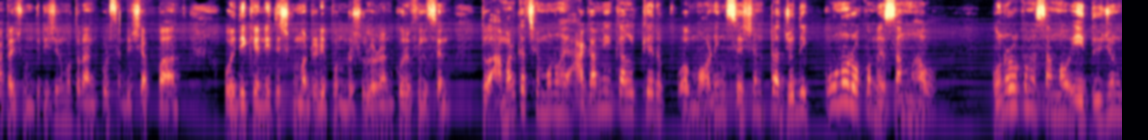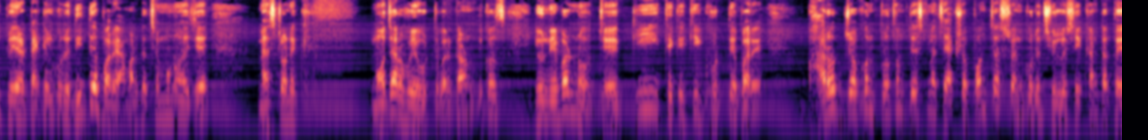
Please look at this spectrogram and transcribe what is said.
আঠাশ উনত্রিশের মতো রান করছেন ঋষভ পান্ত ওইদিকে নীতিশ কুমার রেডি পনেরো, ষোলো রান করে ফেলছেন। তো আমার কাছে মনে হয় আগামীকালকের মর্নিং সেশনটা যদি কোনো রকমে সামহাও কোনো রকমের সামহাও এই দুইজন প্লেয়ার ট্যাকেল করে দিতে পারে, আমার কাছে মনে হয় যে ম্যাচটা অনেক মজার হয়ে উঠতে পারে। কারণ বিকজ ইউ নেভার নো যে কি থেকে কি ঘটতে পারে। ভারত যখন প্রথম টেস্ট ম্যাচে একশো পঞ্চাশ রান করেছিল, সেখানটাতে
